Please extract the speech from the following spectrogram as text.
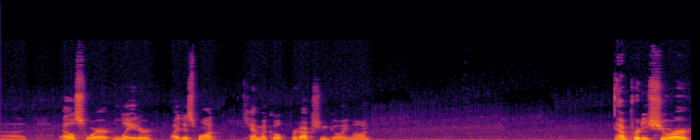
uh, elsewhere later. I just want chemical production going on. I'm pretty sure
